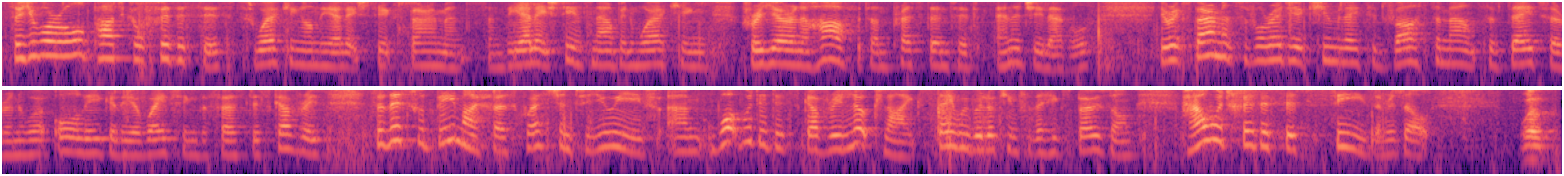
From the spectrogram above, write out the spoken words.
So, you are all particle physicists working on the LHC experiments, and the LHC has now been working for a year and a half at unprecedented energy levels. Your experiments have already accumulated vast amounts of data, and we're all eagerly awaiting the first discoveries. So, this would be my first question to you, Yves. Um, what would a discovery look like? Say we were looking for the Higgs boson. How would physicists see the results? Well,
